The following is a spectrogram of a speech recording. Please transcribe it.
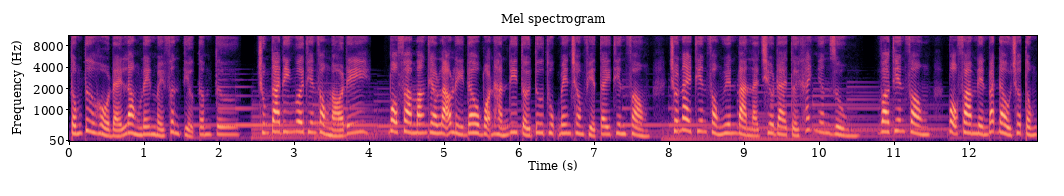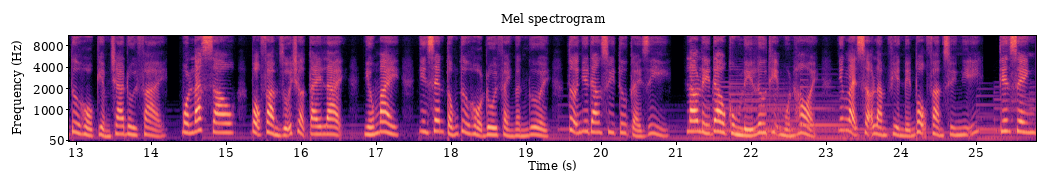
Tống Từ Hồ đáy lòng lên mấy phần tiểu tâm tư. Chúng ta đi ngươi thiên phòng nó đi. Bộ phàm mang theo lão lý đâu bọn hắn đi tới tư thục bên trong phía tây thiên phòng. Chỗ này thiên phòng nguyên bản là chiêu đài tới khách nhân dùng. Vào thiên phòng, bộ phàm liền bắt đầu cho Tống Từ Hồ kiểm tra đùi phải. Một lát sau, bộ phàm duỗi trở tay lại, nhíu mày, nhìn xem Tống Từ Hổ đùi phải ngẩn người, tựa như đang suy tư cái gì. Lao Lý Đào cùng Lý Lưu Thị muốn hỏi, nhưng lại sợ làm phiền đến bộ phàm suy nghĩ. Tiên sinh,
